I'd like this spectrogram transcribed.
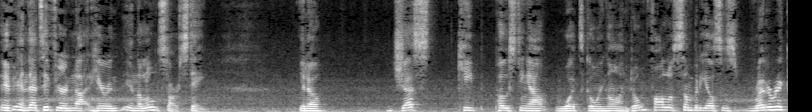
If, and that's if you're not here in, in the Lone Star state. You know, just keep posting out what's going on. Don't follow somebody else's rhetoric.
